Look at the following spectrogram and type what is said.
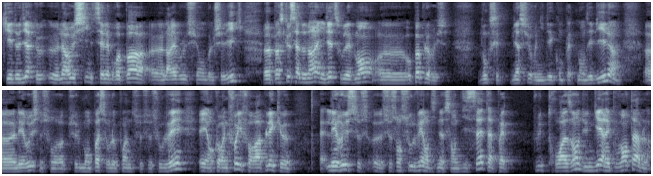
qui est de dire que euh, la Russie ne célèbre pas euh, la révolution bolchevique euh, parce que ça donnerait une idée de soulèvement euh, au peuple russe. Donc c'est bien sûr une idée complètement débile. Euh, les Russes ne sont absolument pas sur le point de se, soulever. Et encore une fois, il faut rappeler que les Russes se, euh, se sont soulevés en 1917 après plus de trois ans d'une guerre épouvantable.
